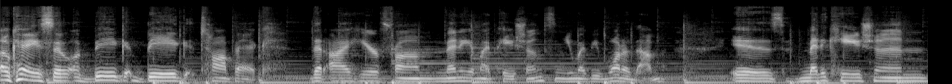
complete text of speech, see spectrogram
Okay, so a big, big topic that I hear from many of my patients, and you might be one of them, is medication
